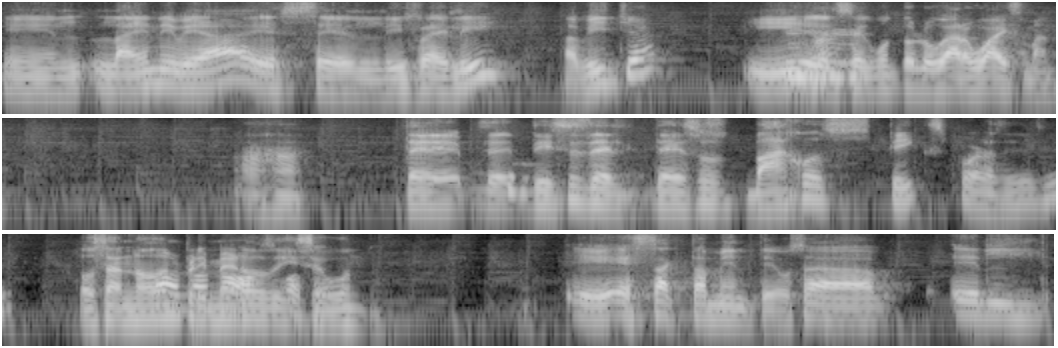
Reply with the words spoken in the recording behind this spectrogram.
eh, la NBA es el israelí, Avilla, y en segundo lugar Wiseman. Ajá. Te- de- dices de, de esos bajos picks, por así decir. O sea, no, No, en no, primero no, y o sea, segundo. Eh, exactamente, o sea, el,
